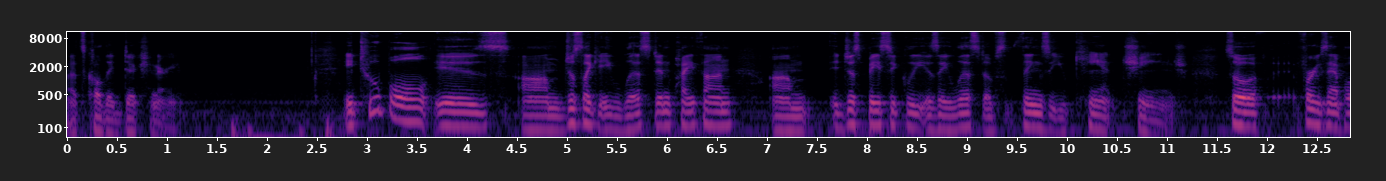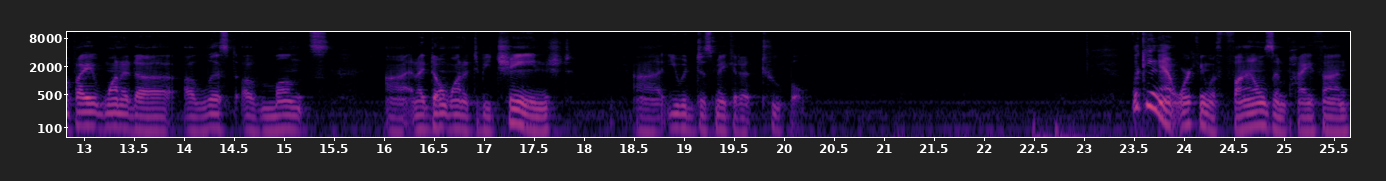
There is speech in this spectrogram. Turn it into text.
That's called a dictionary. A tuple is um, just like a list in Python. Um, it just basically is a list of things that you can't change. So, if, for example, if I wanted a, a list of months uh, and I don't want it to be changed, uh, you would just make it a tuple. Looking at working with files in Python,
